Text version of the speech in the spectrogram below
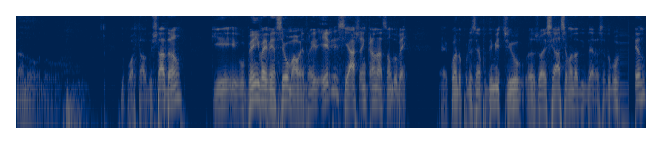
tá no, no, no, portal do Estadão, que o bem vai vencer o mal. Então ele, ele se acha a encarnação do bem. É, quando, por exemplo, demitiu a Joyce Hasselman da liderança do governo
